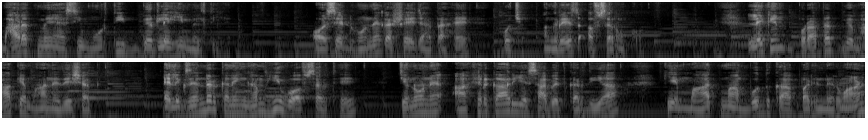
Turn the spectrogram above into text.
भारत में ऐसी मूर्ति बिरले ही मिलती है, और इसे ढूँढने का श्रेय जाता है कुछ अंग्रेज़ अफसरों को। लेकिन पुरातत्व विभाग के महानिदेशक एलेक्जेंडर कनिंगम ही वो अफसर थे, जिन्होंने आखिरकार यह साबित कर दिया कि महात्मा बुद्ध का परिनिर्वाण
